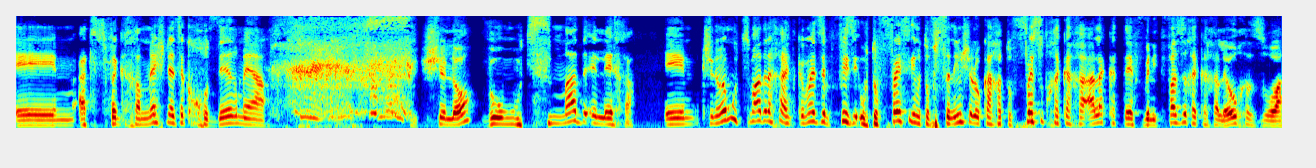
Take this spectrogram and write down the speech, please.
אמ, אתה סופג חמש נזק חודר מה... שלו והוא מוצמד אליך. אמ, כשאני אומר מוצמד אליך אני מתכוון לזה פיזי, הוא תופס עם התופסנים שלו ככה, תופס אותך ככה על הכתף ונתפס לך ככה לאורך הזרוע,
